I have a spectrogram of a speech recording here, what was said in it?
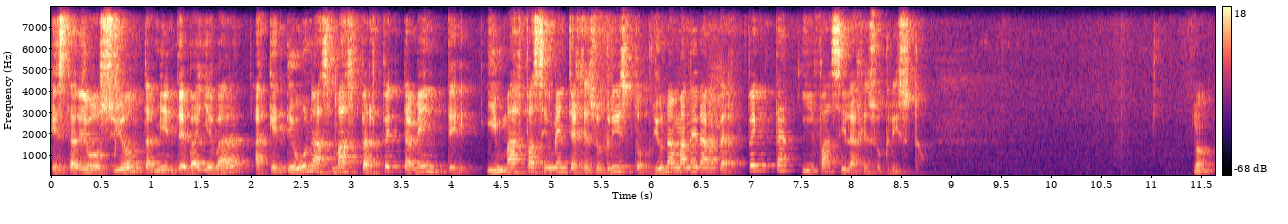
Esta devoción también te va a llevar a que te unas más perfectamente y más fácilmente a Jesucristo, de una manera perfecta y fácil a Jesucristo. ¿No?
